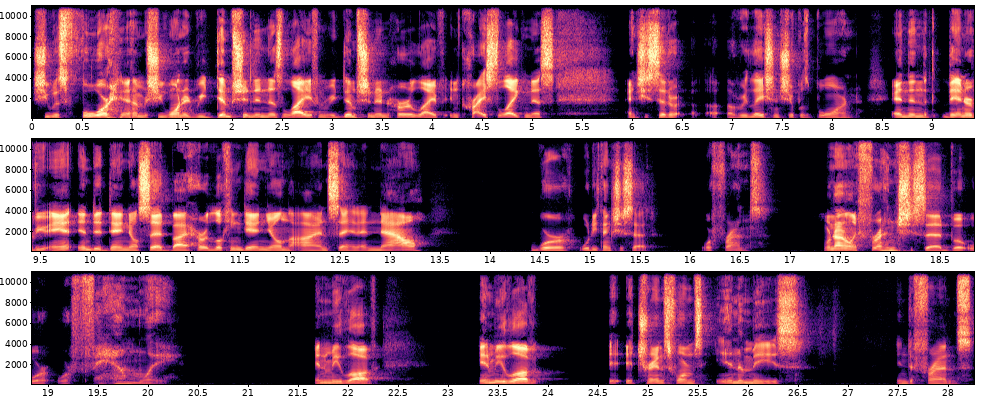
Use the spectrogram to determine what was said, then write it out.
She was for him. She wanted redemption in his life and redemption in her life in Christ likeness. And she said a, a relationship was born. And then the, the interview ended, Danielle said, by her looking Danielle in the eye and saying, And now we're, what do you think she said? We're friends. We're not only friends, she said, but we're, we're family. Enemy love. Enemy love it, it transforms enemies into friends.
